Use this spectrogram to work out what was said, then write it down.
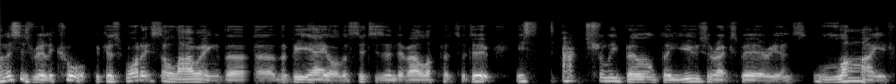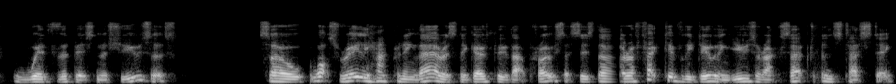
And this is really cool because what it's allowing the uh, the BA or the citizen developer to do is actually build the user experience live with the business users. So what's really happening there as they go through that process is they're effectively doing user acceptance testing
